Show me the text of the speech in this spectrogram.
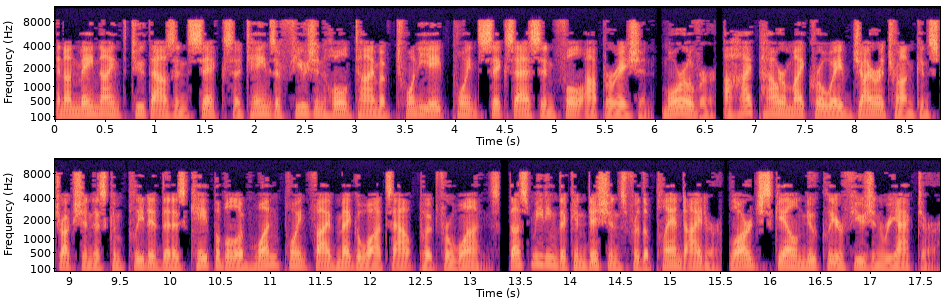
and on May 9, 2006 attains a fusion hold time of 28.6 s in full operation. Moreover, a high-power microwave gyrotron construction is completed that is capable of 1.5 MW output for ones, thus meeting the conditions for the planned ITER, large-scale nuclear fusion reactor.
